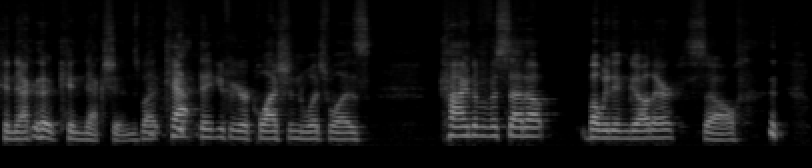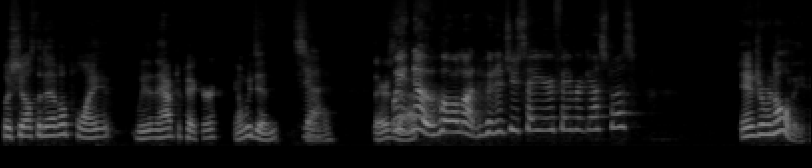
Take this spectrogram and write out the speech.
Connect uh, connections. But Cat, thank you for your question, which was kind of a setup, but we didn't go there. So, but she also did have a point. We didn't have to pick her, and we didn't. So Yeah. there's Wait, that. no, hold on. Who did you say your favorite guest was? Andrew Rinaldi.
